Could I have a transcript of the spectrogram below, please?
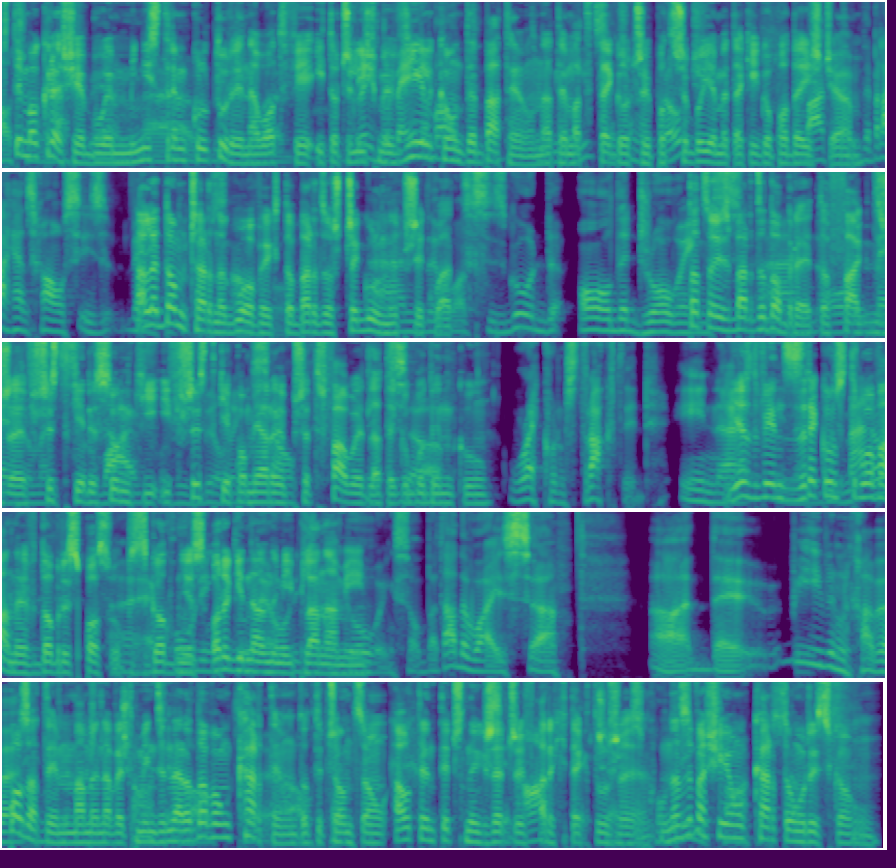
W tym okresie byłem ministrem kultury na Łotwie i toczyliśmy wielką debatę na temat tego, czy potrzebujemy takiego podejścia. Ale Dom Czarnogłowych to bardzo szczególny przykład. To, co jest bardzo dobre, to fakt, że wszystkie rysunki i wszystkie pomiary przetrwały dla tego budynku. Jest więc zrekonstruowany w dobry sposób, zgodnie z oryginalnymi planami. Poza tym mamy nawet międzynarodową kartę dotyczącą autentycznych rzeczy w architekturze. Nazywa się ją kartą ryską.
